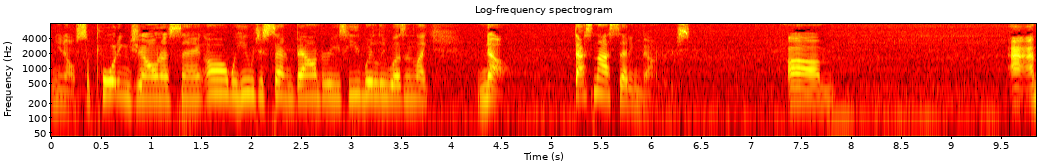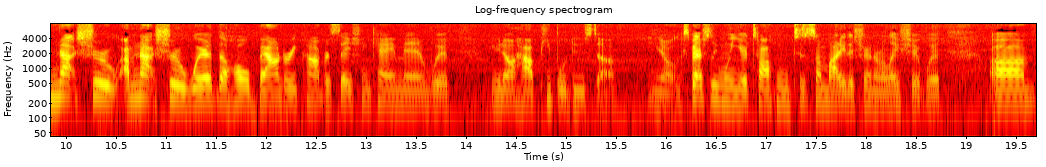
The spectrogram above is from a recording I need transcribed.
you know, supporting Jonah, saying, "Oh, well, he was just setting boundaries. He really wasn't like." No, that's not setting boundaries. Um, I'm not sure. I'm not sure where the whole boundary conversation came in with, you know, how people do stuff. You know, especially when you're talking to somebody that you're in a relationship with. Um,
